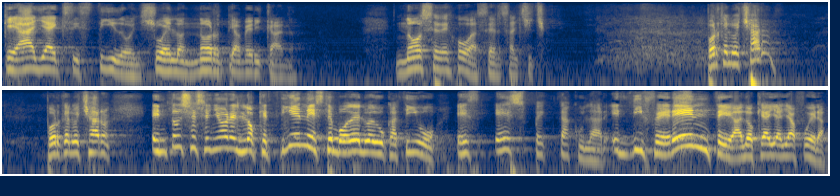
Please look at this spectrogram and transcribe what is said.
que haya existido en suelo norteamericano. No se dejó hacer salchicha. Porque lo echaron. Porque lo echaron. Entonces, señores, lo que tiene este modelo educativo es espectacular, es diferente a lo que hay allá afuera.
